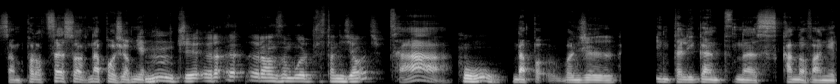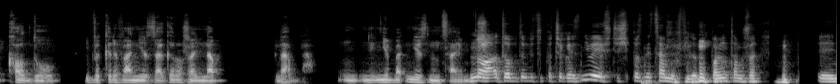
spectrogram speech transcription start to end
Sam procesor na poziomie. Mm, czy ransomware przestanie działać? Tak. Będzie inteligentne skanowanie kodu i wykrywanie zagrożeń na. Dobra. Nie, nie, nie znęcajmy się. No, a to, to, to poczekaj, nie jeszcze się poznęcamy chwilę, bo pamiętam, że y,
